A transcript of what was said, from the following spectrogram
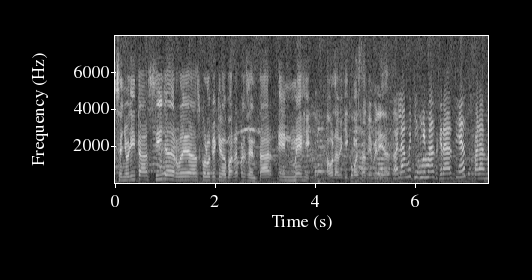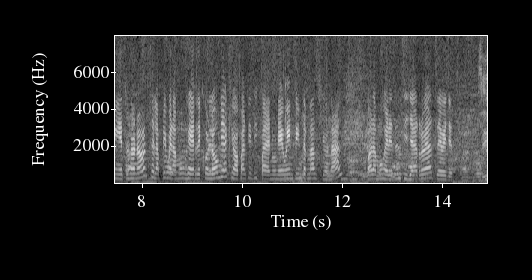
señorita Silla de Ruedas Colombia, que nos va a representar en México. Hola Vicky, ¿cómo estás? Bienvenida. Hola, muchísimas gracias. Para mí es un honor ser la primera mujer de Colombia que va a participar en un evento internacional para mujeres en silla de ruedas de belleza. Sí,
